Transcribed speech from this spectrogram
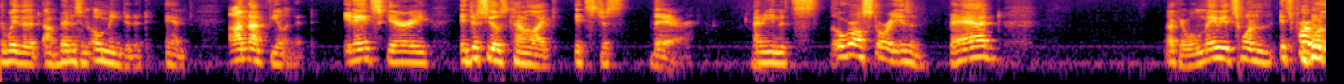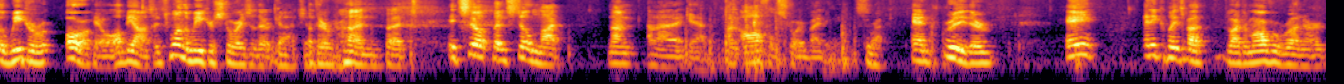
the way that uh, Bendis and Oeming did it, and I'm not feeling it. It ain't scary. It just feels kind of like it's just there. I mean, it's the overall story isn't bad. Okay, well maybe it's one. Of, it's probably one of the weaker. Oh, okay. Well, I'll be honest. It's one of the weaker stories of their Gotcha. of their run, but it's still, but it's still not, not, not again, an awful story by any means. Right. And really, there any any complaints about about the Marvel run or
